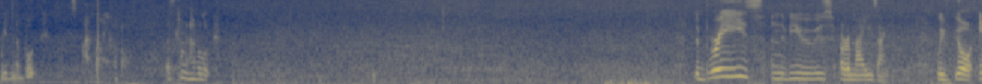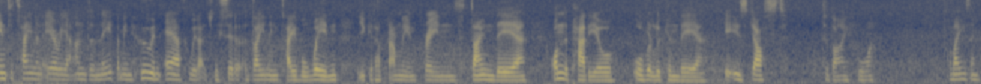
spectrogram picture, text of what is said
reading a book. It's unbelievable. Let's come and have a look. The breeze and the views are amazing. We've got entertainment area underneath. I mean, who on earth would actually sit at a dining table when you could have family and friends down there on the patio overlooking there? It is just to die for. Amazing.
